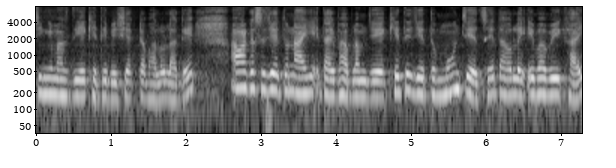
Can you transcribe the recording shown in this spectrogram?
চিংড়ি মাছ দিয়ে খেতে বেশি একটা ভালো লাগে। আমার কাছে যেহেতু নাই, তাই ভাবলাম যে খেতে যেহেতু মন চেয়েছে, তাহলে এভাবেই খাই।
